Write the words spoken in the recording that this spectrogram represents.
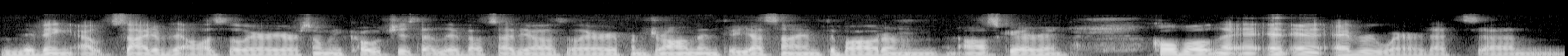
living outside of the Oslo area, or so many coaches that live outside the Oslo area, from Drammen to Jessheim to Bærum and Asker and Kolbotn and, and, and everywhere. That's um,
